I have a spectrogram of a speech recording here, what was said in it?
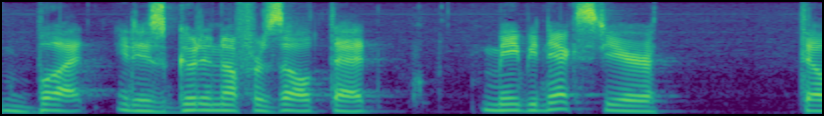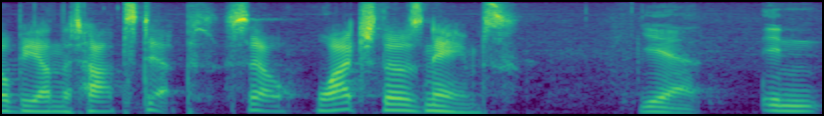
but it is good enough result that maybe next year they'll be on the top step. So watch those names. Yeah. In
